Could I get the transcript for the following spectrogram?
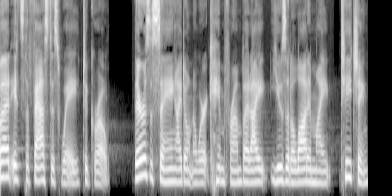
but it's the fastest way to grow. There is a saying, I don't know where it came from, but I use it a lot in my teaching.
